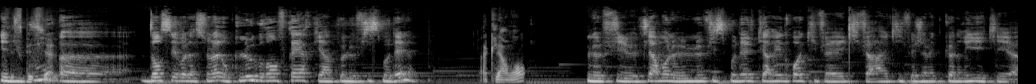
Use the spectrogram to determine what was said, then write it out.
Et du spécial. coup, euh, dans ces relations-là, donc le grand frère qui est un peu le fils modèle. Ah, clairement. Le clairement le, fils modèle carré droit qui fait qui fait qui fait jamais de conneries et qui est euh,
